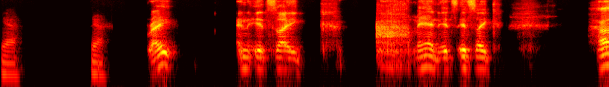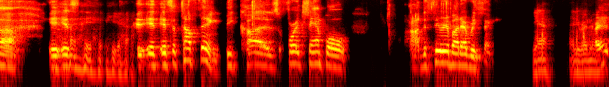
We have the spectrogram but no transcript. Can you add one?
Yeah. Yeah. right? And it's like, ah, man, it's it's like, ah, it, it's yeah. it, it's a tough thing because, for example, uh, the theory about everything, Yeah. Eddie Redmayne. right?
